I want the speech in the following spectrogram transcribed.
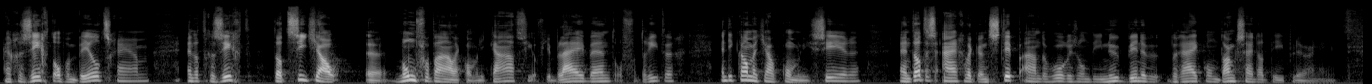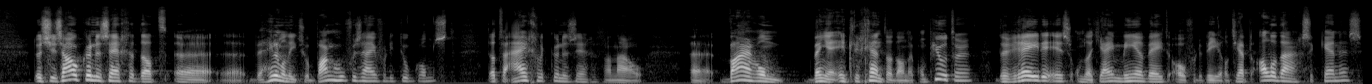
Een gezicht op een beeldscherm. En dat gezicht, dat ziet jouw uh, non-verbale communicatie, of je blij bent of verdrietig. En die kan met jou communiceren. En dat is eigenlijk een stip aan de horizon die nu binnen bereik komt dankzij dat deep learning. Dus je zou kunnen zeggen dat uh, uh, we helemaal niet zo bang hoeven zijn voor die toekomst. Dat we eigenlijk kunnen zeggen van nou, waarom ben je intelligenter dan de computer? De reden is omdat jij meer weet over de wereld. Je hebt alledaagse kennis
